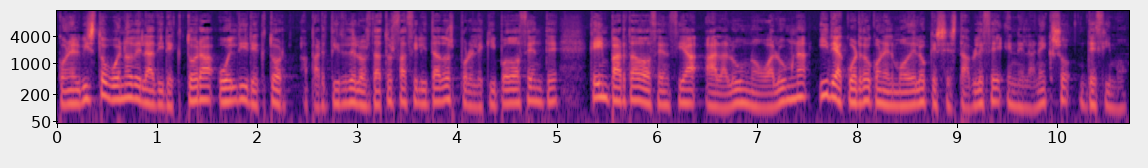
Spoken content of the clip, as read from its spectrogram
con el visto bueno de la directora o el director, a partir de los datos facilitados por el equipo docente que imparta docencia al alumno o alumna y de acuerdo con el modelo que se establece en el anexo décimo.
